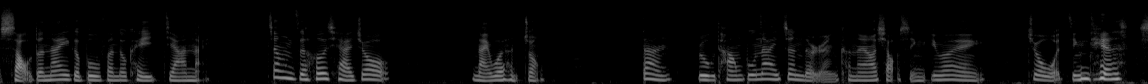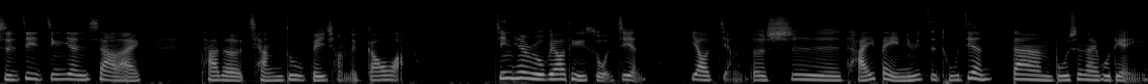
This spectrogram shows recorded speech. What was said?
少的那一个部分都可以加奶，这样子喝起来就奶味很重。但乳糖不耐症的人可能要小心，因为就我今天 实际经验下来，它的强度非常的高啊。今天如标题所见，要讲的是《台北女子图鉴》。但不是那部电影，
